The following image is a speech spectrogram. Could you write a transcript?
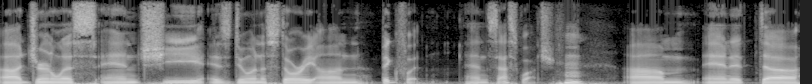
uh, journalist, and she is doing a story on Bigfoot and Sasquatch. Um, and it uh,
